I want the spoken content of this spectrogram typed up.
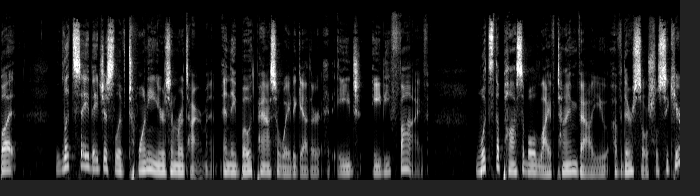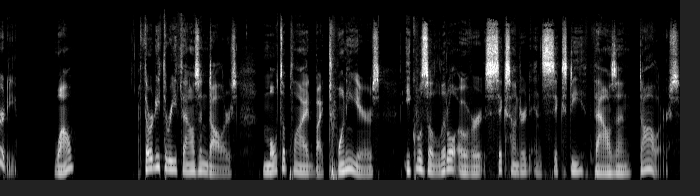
But let's say they just live 20 years in retirement and they both pass away together at age 85. What's the possible lifetime value of their Social Security? Well, $33,000 multiplied by 20 years equals a little over $660,000.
